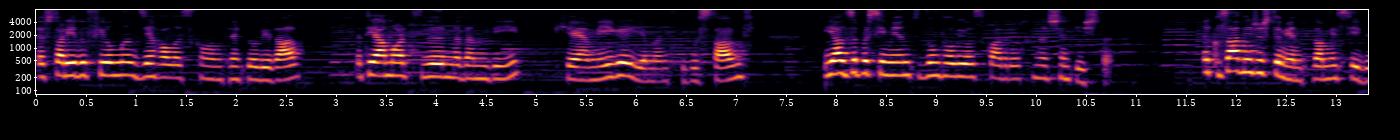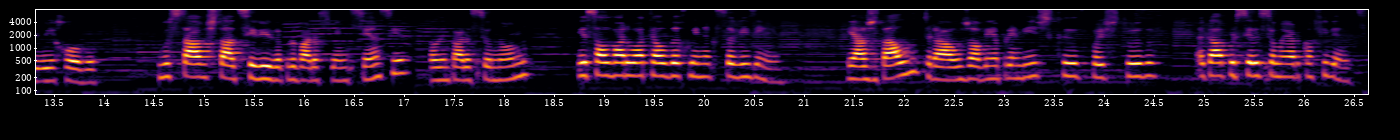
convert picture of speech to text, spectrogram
a história do filme desenrola-se com tranquilidade até à morte de Madame D, que é amiga e amante de Gustave, e ao desaparecimento de um valioso quadro renascentista. Acusado injustamente de homicídio e roubo, Gustave está decidido a provar a sua inocência, a limpar o seu nome e a salvar o hotel da ruína que se avizinha. E a ajudá-lo terá o jovem aprendiz que, depois de tudo, acaba por ser o seu maior confidente.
